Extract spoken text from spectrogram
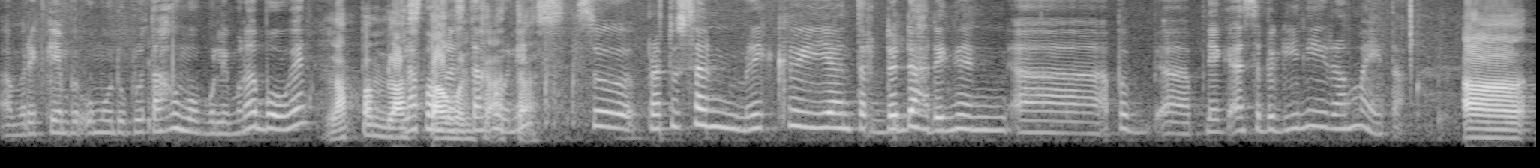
uh, mereka yang berumur 20 tahun boleh menabur kan? 18, tahun, ke atas. Ya? So peratusan mereka yang terdedah dengan uh, apa uh, perniagaan sebegini ramai tak? Uh,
